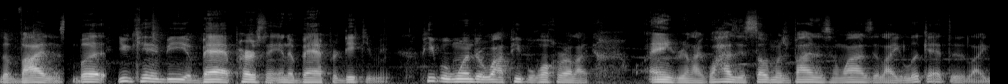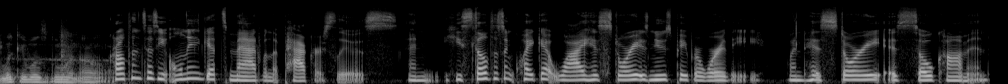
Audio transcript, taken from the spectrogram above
the violence. But you can't be a bad person in a bad predicament. People wonder why people walk around like angry like why is there so much violence and why is it like look at the like look at what's going on. Carlton says he only gets mad when the Packers lose, and he still doesn't quite get why his story is newspaper worthy when his story is so common.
